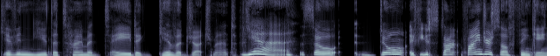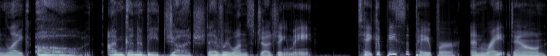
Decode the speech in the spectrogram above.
giving you the time of day to give a judgment. yeah. So don't if you find yourself thinking like, "Oh, I'm going to be judged. Everyone's judging me." Take a piece of paper and write down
